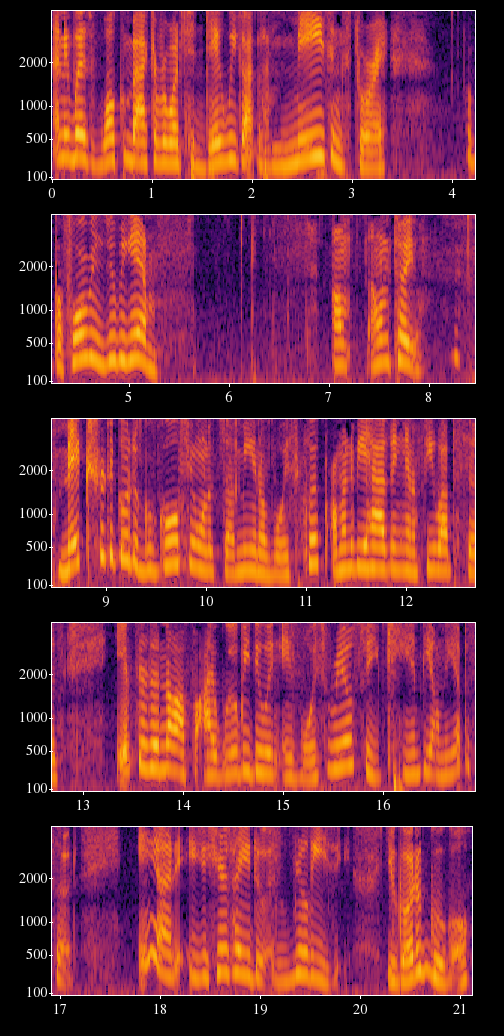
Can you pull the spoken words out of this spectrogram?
Anyways, welcome back, everyone. Today we got an amazing story. But before we do begin, um, I want to tell you make sure to go to Google if you want to send me in a voice clip. I'm going to be having in a few episodes. If there's enough, I will be doing a voice reel so you can be on the episode. And here's how you do it. It's really easy. You go to Google,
